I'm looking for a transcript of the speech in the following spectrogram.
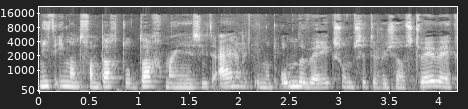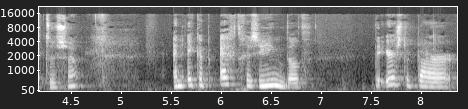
niet iemand van dag tot dag, maar je ziet eigenlijk iemand om de week. Soms zitten er zelfs twee weken tussen. En ik heb echt gezien dat de eerste paar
